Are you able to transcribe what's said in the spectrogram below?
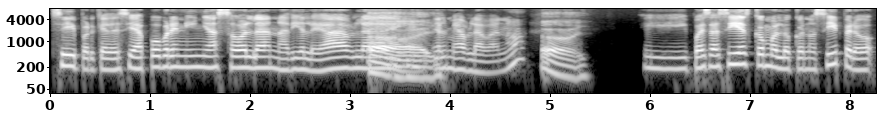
Sí, porque decía, pobre niña sola, nadie le habla. Ay. Y él me hablaba, ¿no? Ay. Y pues así es como lo conocí, pero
